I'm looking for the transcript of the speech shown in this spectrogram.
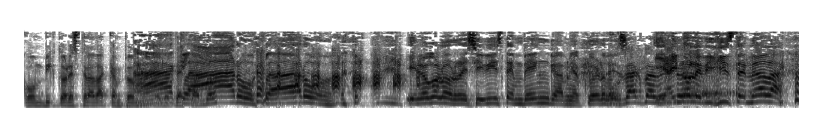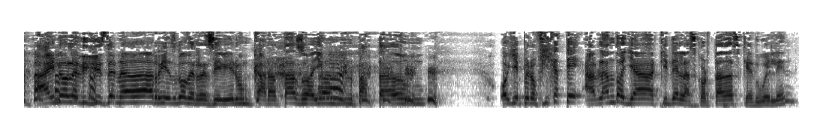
con Víctor Estrada, campeón Ah, de taekwondo. claro, claro. y luego lo recibiste en Venga, me acuerdo. Exactamente. Y ahí no le dijiste nada. Ahí no le dijiste nada a riesgo de recibir un caratazo, ahí un patado. un- Oye, pero fíjate, hablando ya aquí de las cortadas que duelen,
